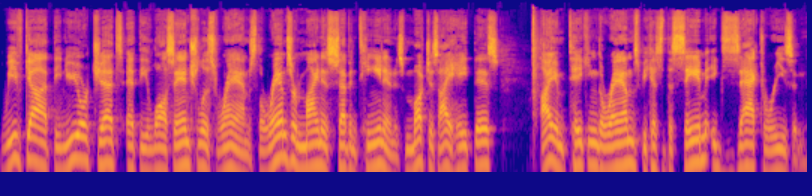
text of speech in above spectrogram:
we've got the New York Jets at the Los Angeles Rams. The Rams are minus 17, and as much as I hate this, I am taking the Rams because of the same exact reason.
